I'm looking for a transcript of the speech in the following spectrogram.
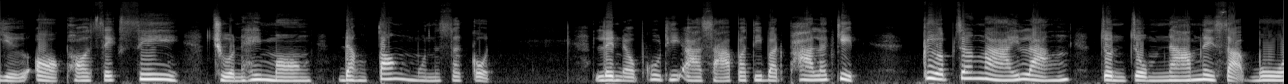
เยอออกพอเซ็กซี่ ชวนให้มองดังต้องมนสะกด เล่นเอาผู้ที่อาสาปฏิบัติภารกิจ เกือบจะหงายหลัง จนจมน้ำในสระบัว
